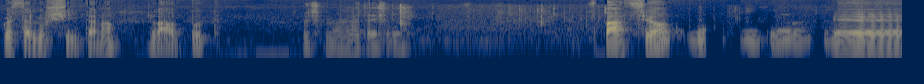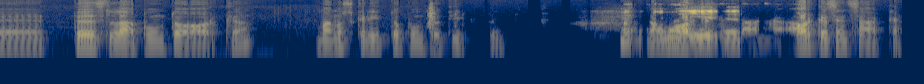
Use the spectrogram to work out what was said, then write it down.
questa è l'uscita, no? L'output. Spazio. Eh, tesla.org manoscritto.txt Ma no, come orc mai, senza H, orc senza H.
